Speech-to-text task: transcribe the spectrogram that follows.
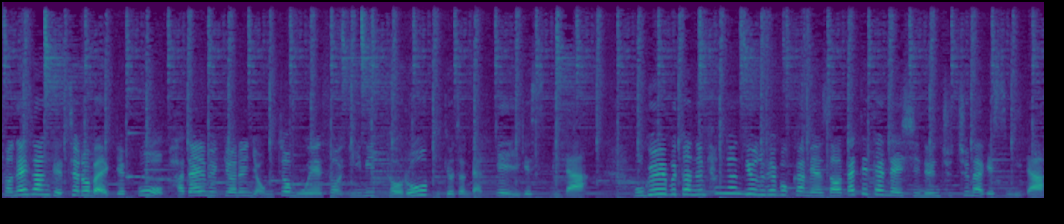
전해상 대체로 맑겠고 바다의 물결은 0.5에서 2m로 비교적 낮게 일겠습니다. 목요일부터는 평년 기온을 회복하면서 따뜻한 날씨는 주춤하겠습니다.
